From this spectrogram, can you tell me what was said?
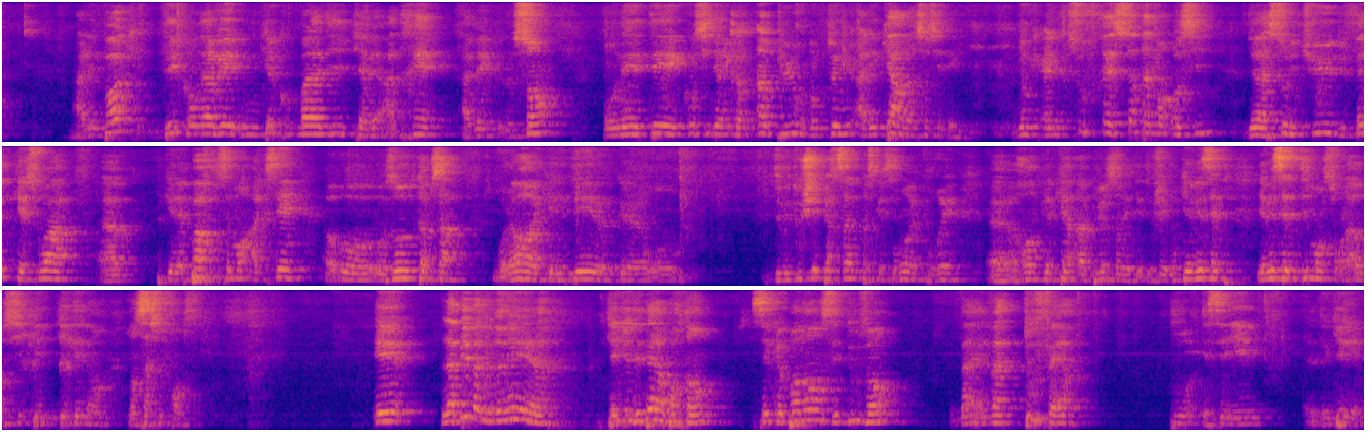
À l'époque, dès qu'on avait une quelconque maladie qui avait attrait avec le sang, on était considéré comme impur, donc tenu à l'écart de la société. Donc elle souffrait certainement aussi de la solitude, du fait qu'elle soit, euh, qu'elle n'ait pas forcément accès aux, autres comme ça, ou alors qu'elle était, euh, devait toucher personne parce que sinon elle pourrait euh, rendre quelqu'un impur si on était touché. Donc il y avait cette, il y avait cette dimension-là aussi qui, était dans, dans, sa souffrance. Et la Bible va nous donner euh, quelques détails importants. C'est que pendant ces 12 ans, ben, elle va tout faire pour essayer de guérir.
